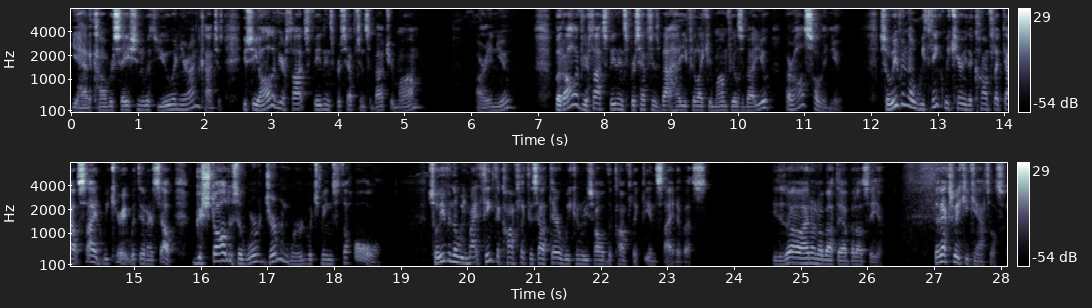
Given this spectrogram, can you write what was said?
You had a conversation with you and your unconscious. You see, all of your thoughts, feelings, perceptions about your mom are in you, but all of your thoughts, feelings, perceptions about how you feel like your mom feels about you are also in you. So even though we think we carry the conflict outside, we carry it within ourselves. Gestalt is a word, German word, which means the whole. So even though we might think the conflict is out there, we can resolve the conflict inside of us. He says, Oh, I don't know about that, but I'll see you. The next week he cancels.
